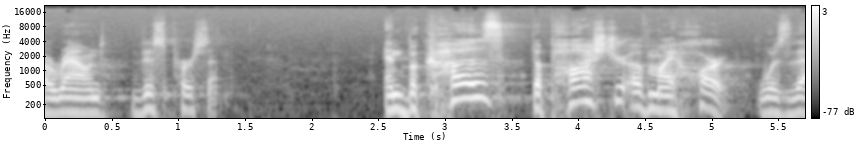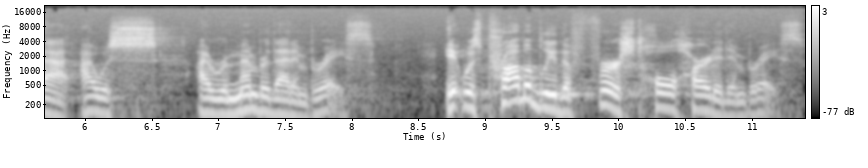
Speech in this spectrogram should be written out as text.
around this person. And because the posture of my heart was that, I, was, I remember that embrace. It was probably the first wholehearted embrace.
